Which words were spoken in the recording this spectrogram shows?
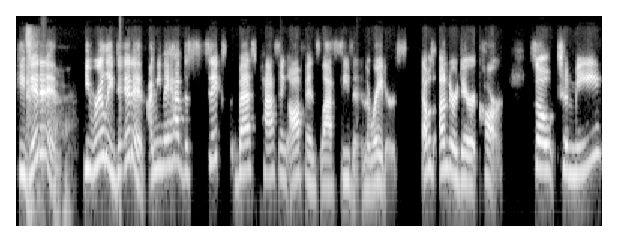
He didn't. he really didn't. I mean, they had the sixth best passing offense last season, the Raiders. That was under Derek Carr. So to me,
